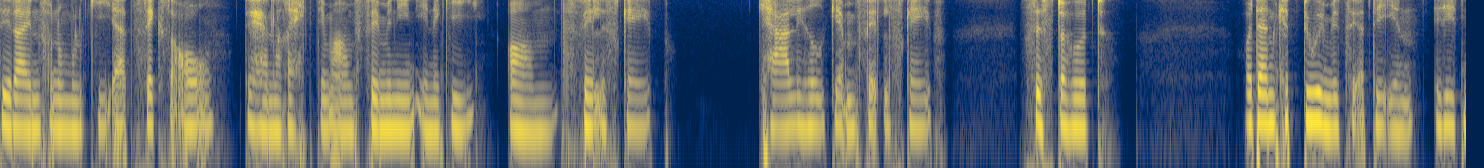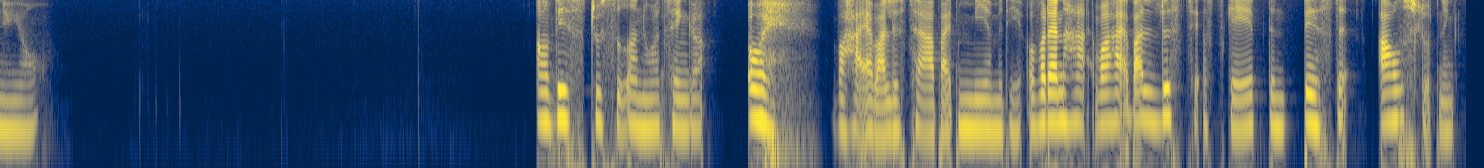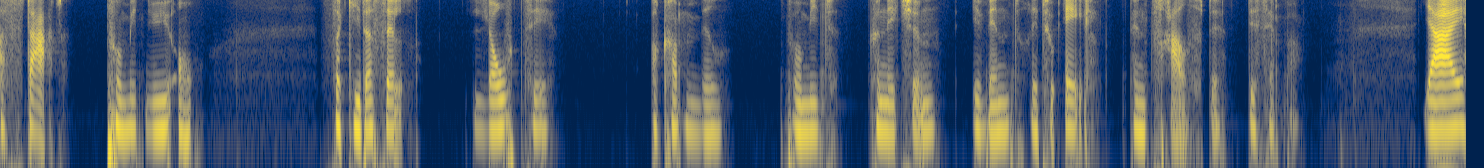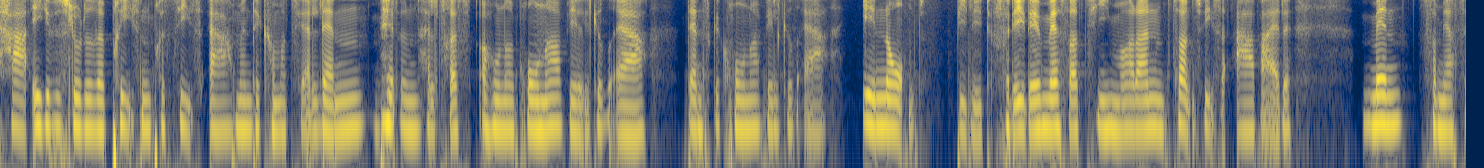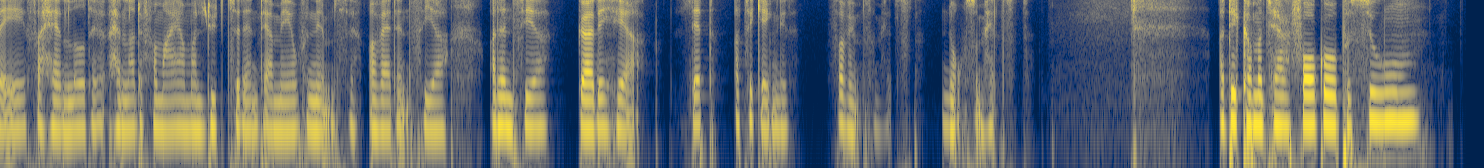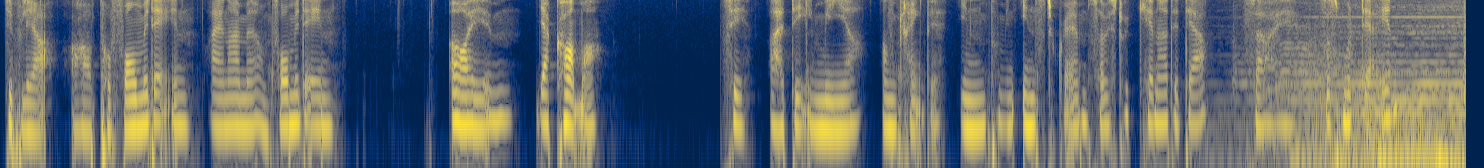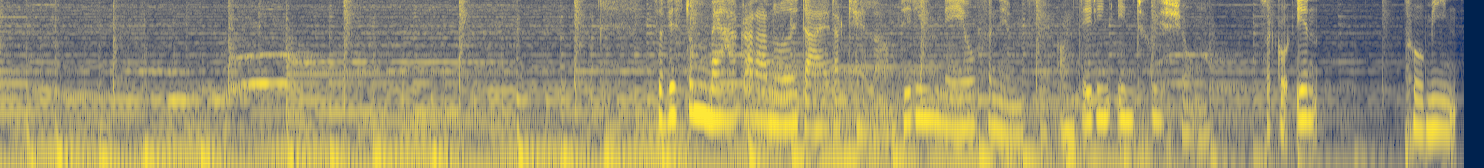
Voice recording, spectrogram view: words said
det, der inden for nomologi er et seksår. Det handler rigtig meget om feminin energi, om fællesskab, kærlighed gennem fællesskab, sisterhood. Hvordan kan du invitere det ind i dit nye år? Og hvis du sidder nu og tænker, øj, hvor har jeg bare lyst til at arbejde mere med det, og hvordan har, hvor har jeg bare lyst til at skabe den bedste afslutning og start på mit nye år, så giv dig selv lov til at komme med på mit Connection Event Ritual den 30 december. Jeg har ikke besluttet, hvad prisen præcis er, men det kommer til at lande mellem 50 og 100 kroner, hvilket er danske kroner, hvilket er enormt billigt, fordi det er masser af timer, og der er en tonsvis af arbejde. Men som jeg sagde, så handler det, handler det for mig om at lytte til den der mavefornemmelse, og hvad den siger. Og den siger, gør det her let og tilgængeligt for hvem som helst, når som helst. Og det kommer til at foregå på Zoom. Det bliver på formiddagen, regner jeg med, om formiddagen. Og øh, jeg kommer til at have delt mere omkring det inde på min Instagram. Så hvis du ikke kender det der, så, øh, så smut derind. Så hvis du mærker, der er noget i dig, der kalder, om det er din mavefornemmelse, om det er din intuition, så gå ind på min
